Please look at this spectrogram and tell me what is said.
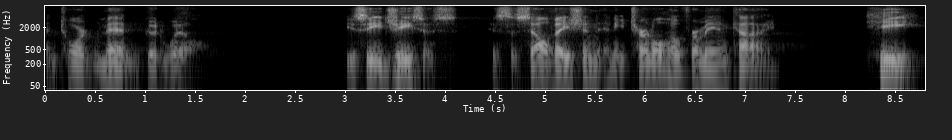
and toward men goodwill. You see, Jesus is the salvation and eternal hope for mankind. He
